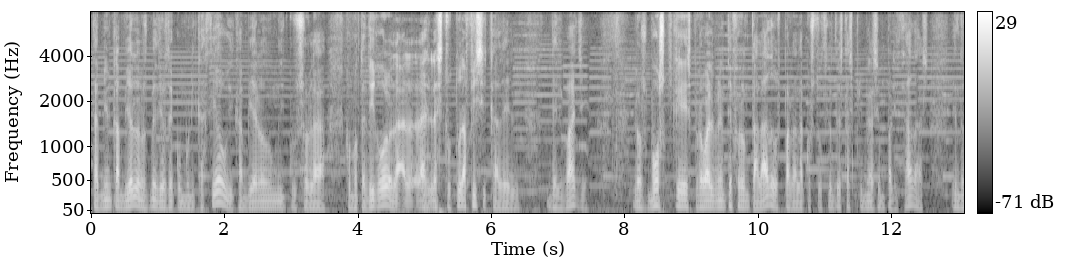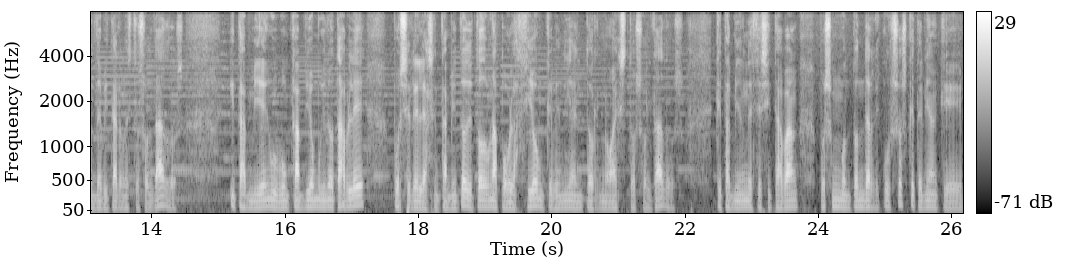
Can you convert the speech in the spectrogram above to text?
también cambiaron los medios de comunicación y cambiaron incluso la, como te digo, la, estructura física del valle. Los bosques probablemente fueron talados para la construcción de estas primeras empalizadas en donde habitaron estos soldados. Y también hubo un cambio muy notable pues, en el asentamiento de toda una población que venía en torno a estos soldados, que también necesitaban pues, un montón de recursos que tenían que,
